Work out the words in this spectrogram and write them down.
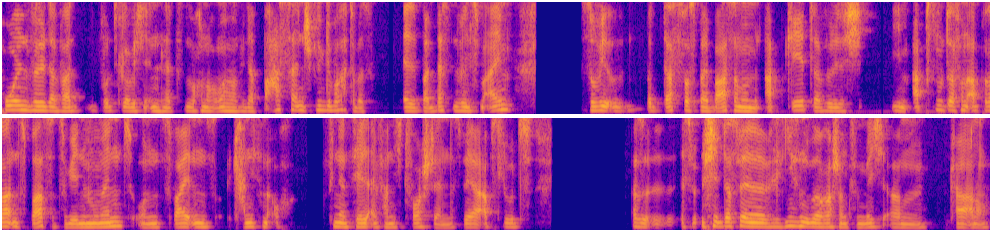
holen will. Da war, wurde, glaube ich, in den letzten Wochen noch immer mal wieder Barca ins Spiel gebracht, aber es, äh, beim besten Willen zum einen. So wie das, was bei Barca im Moment abgeht, da würde ich ihm absolut davon abraten, zu Barca zu gehen im Moment. Und zweitens kann ich es mir auch finanziell einfach nicht vorstellen. Das wäre absolut, also es, das wäre eine Riesenüberraschung für mich. Ähm, keine Ahnung.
